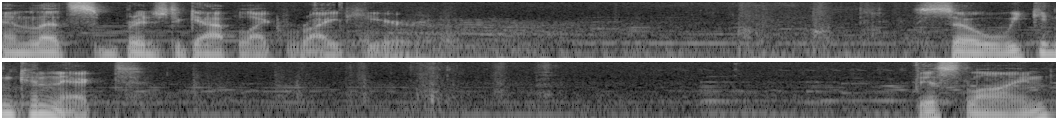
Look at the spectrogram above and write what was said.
And let's bridge the gap like right here. So we can connect this line.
